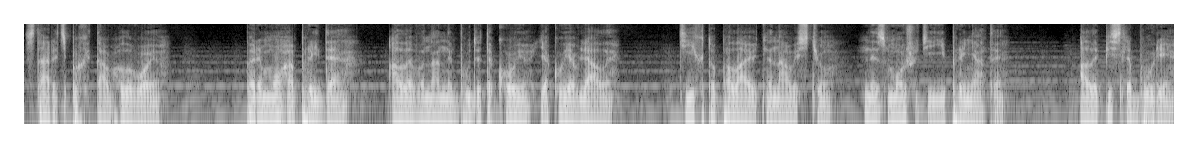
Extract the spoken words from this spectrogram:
Старець похитав головою. Перемога прийде, але вона не буде такою, як уявляли. Ті, хто палають ненавистю, не зможуть її прийняти. Але після бурі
